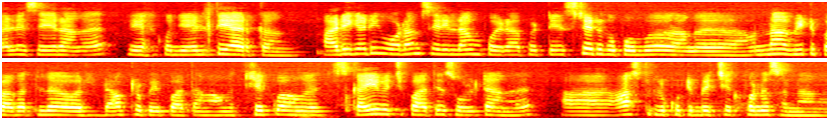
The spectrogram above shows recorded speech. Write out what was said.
வேலையும் செய்கிறாங்க கொஞ்சம் ஹெல்த்தியாக இருக்காங்க. அடிக்கடி உடம்பு சரியில்லாமல் போயிடும். அப்போ டெஸ்ட் எடுக்க போகும்போது அங்கே அண்ணா வீட்டு பக்கத்தில் ஒரு டாக்டர் போய் பார்த்தாங்க. அவங்க செக் அவங்க கை வச்சு பார்த்தே சொல்லிட்டாங்க. ஹாஸ்பிட்டல் கூட்டி போய் செக் பண்ண சொன்னாங்க.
